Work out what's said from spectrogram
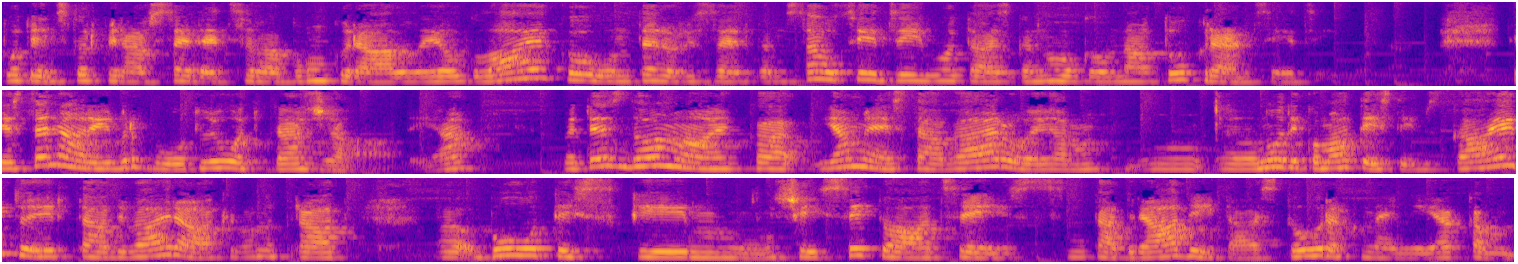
Putins turpinās sēdēt savā bunkurā ilgu laiku un terorizēt gan savus iedzīvotājus, gan nogalināt Ukraiņas iedzīvotājus. Tie scenāriji var būt ļoti dažādi. Ja? Bet es domāju, ka, ja mēs tā vērojam mm, notikuma attīstības gaitu, ir tādi vairāki, manuprāt, būtiski mm, šīs situācijas nu, rādītāji, stūrakmeņi, ja, kam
